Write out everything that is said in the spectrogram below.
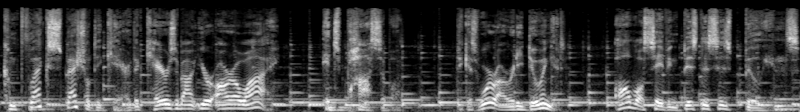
Complex specialty care that cares about your ROI? It's possible. Because we're already doing it. All while saving businesses billions.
